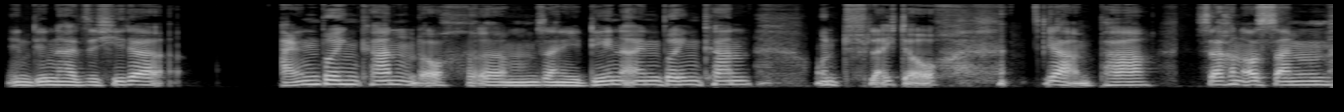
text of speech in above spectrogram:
in denen halt sich jeder einbringen kann und auch ähm, seine Ideen einbringen kann und vielleicht auch ja ein paar Sachen aus seinem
